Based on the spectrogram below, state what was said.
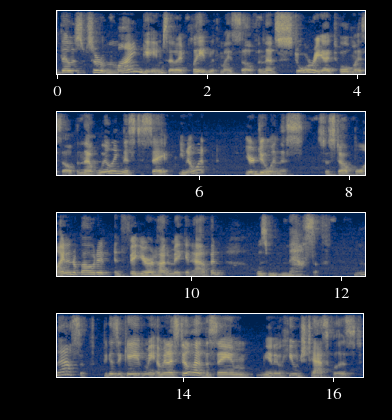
those sort of mind games that I played with myself, and that story I told myself, and that willingness to say, you know what, you're doing this. So stop whining about it and figure out how to make it happen was massive, massive because it gave me, I mean, I still had the same, you know, huge task list.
